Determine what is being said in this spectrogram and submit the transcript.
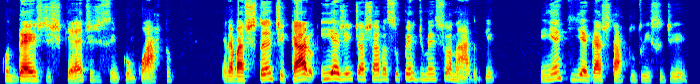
com 10 disquetes de 5 um quarto. Era bastante caro e a gente achava superdimensionado, porque quem é que ia gastar tudo isso de,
